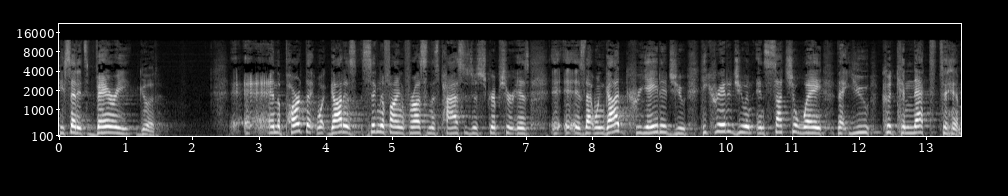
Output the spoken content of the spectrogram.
he said it's very good. And the part that what God is signifying for us in this passage of Scripture is, is that when God created you, He created you in, in such a way that you could connect to Him.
